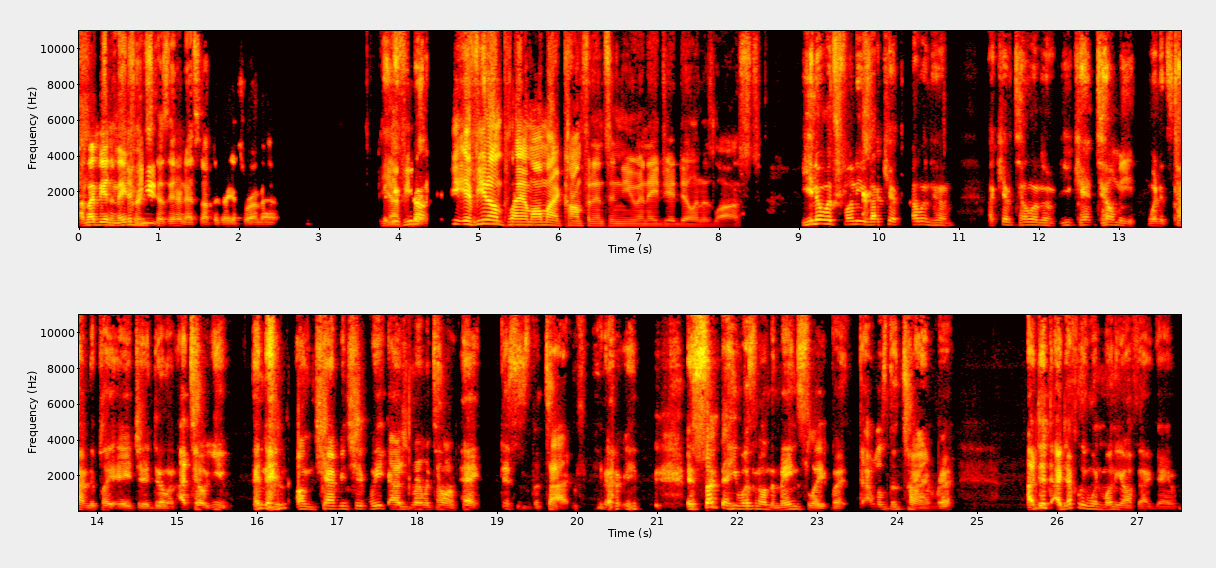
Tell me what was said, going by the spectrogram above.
I might be in the matrix you- because the internet's not the greatest where I'm at. Yeah, if you don't if you- if you don't play him, all my confidence in you and AJ Dillon is lost. You know what's funny is I kept telling him, I kept telling him, you can't tell me when it's time to play AJ Dillon. I tell you. And then mm. on championship week, I just remember telling him, hey, this is the time. You know what I mean? It sucked that he wasn't on the main slate, but that was the time, bro. I did. I definitely won money off that game.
